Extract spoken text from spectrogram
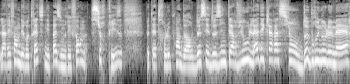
La réforme des retraites n'est pas une réforme surprise. Peut-être le point d'orgue de ces deux interviews, la déclaration de Bruno Le Maire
